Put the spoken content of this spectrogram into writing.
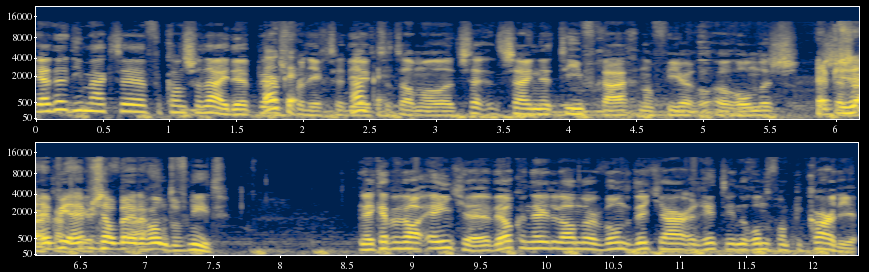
ja die maakt uh, vakantselei, de persverlichter. Die okay. heeft het allemaal. Het zijn tien vragen, dan vier rondes. Heb je, heb je, heb je ze al bij de hand of niet? Nee, ik heb er wel eentje. Welke Nederlander won dit jaar een rit in de ronde van Picardie?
